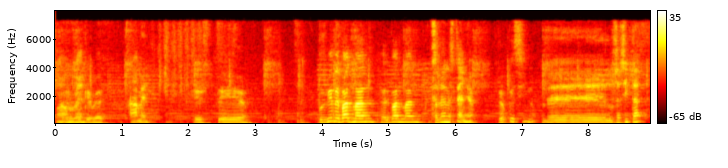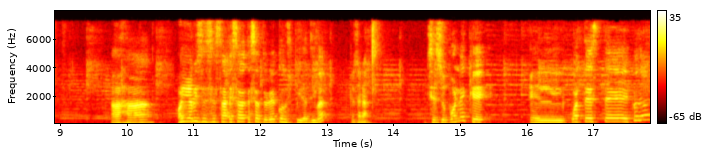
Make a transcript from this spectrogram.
Habrá que ver. Amén. Este. Pues viene Batman, el Batman. ¿Sale en este año? Creo que sí, ¿no? De Lucecita. Ajá. Oye, ¿ya viste esa, esa, esa teoría conspirativa? ¿Qué será? Se supone que el cuate este. ¿Cómo se llama?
